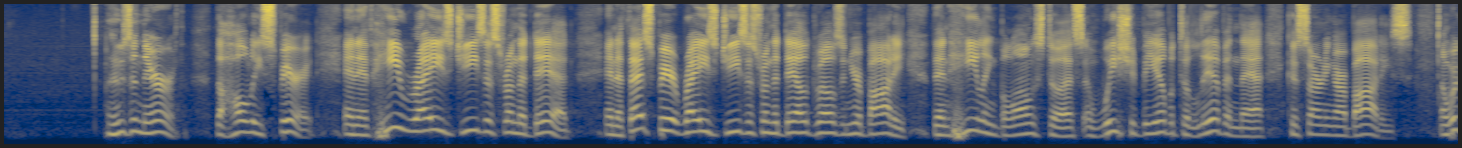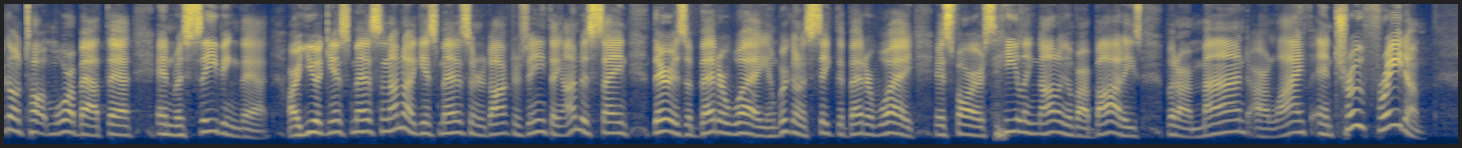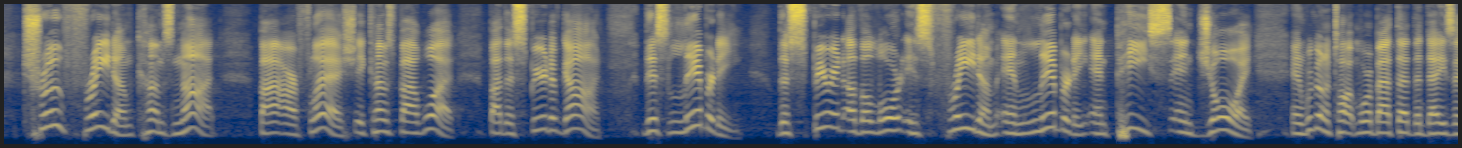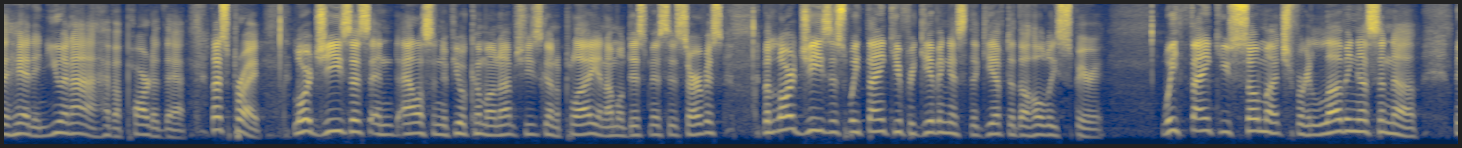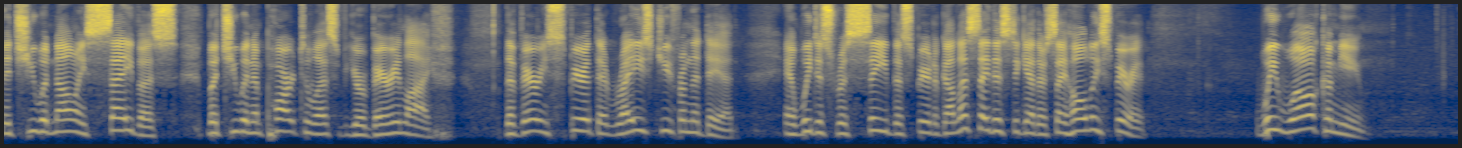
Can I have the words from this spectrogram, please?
Who's in the earth? The Holy Spirit. And if He raised Jesus from the dead, and if that Spirit raised Jesus from the dead dwells in your body, then healing belongs to us, and we should be able to live in that concerning our bodies. And we're going to talk more about that and receiving that. Are you against medicine? I'm not against medicine or doctors or anything. I'm just saying there is a better way, and we're going to seek the better way as far as healing not only of our bodies, but our mind, our life, and true freedom. True freedom comes not by our flesh, it comes by what? By the Spirit of God. This liberty, the Spirit of the Lord is freedom and liberty and peace and joy. And we're going to talk more about that the days ahead, and you and I have a part of that. Let's pray. Lord Jesus, and Allison, if you'll come on up, she's going to play, and I'm going to dismiss this service. But Lord Jesus, we thank you for giving us the gift of the Holy Spirit. We thank you so much for loving us enough that you would not only save us, but you would impart to us your very life, the very spirit that raised you from the dead. And we just receive the Spirit of God. Let's say this together. Say, Holy Spirit, we welcome you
